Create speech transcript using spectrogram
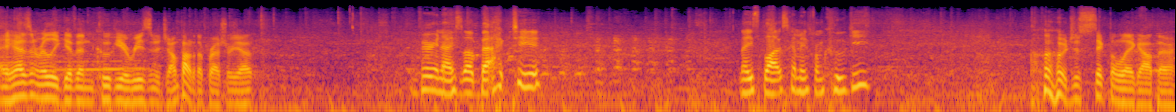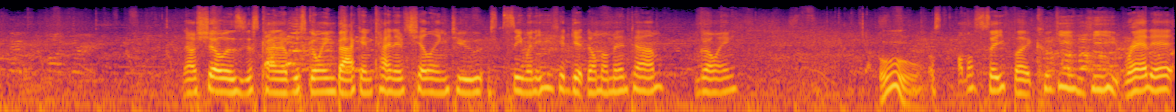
He hasn't really given Kugi a reason to jump out of the pressure yet. Very nice up back too. Nice blocks coming from Kugi. just stick the leg out there. Now Show is just kind of just going back and kind of chilling to see when he could get the momentum going. Ooh. Almost- Almost safe, but Kugi, he read it.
